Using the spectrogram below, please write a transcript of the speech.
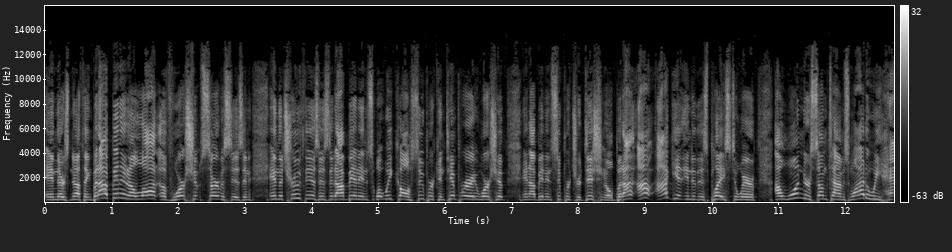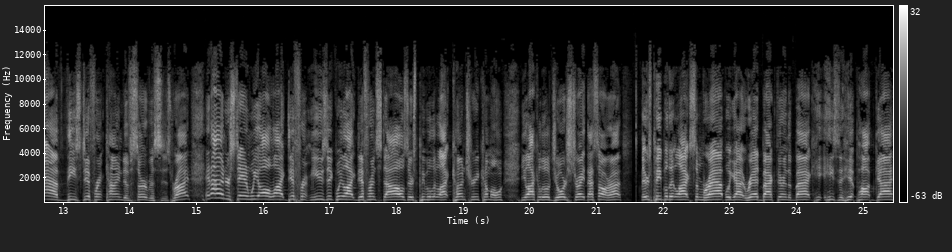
and there's nothing. But I've been in a lot of worship services and and the truth is, is that I've been in what we call super contemporary worship, and I've been in super traditional. But I, I, I get into this place to where I wonder sometimes why do we have these different kind of services, right? And I understand we all like different music, we like different styles. There's people that like country. Come on, you like a little George Strait? That's all right. There's people that like some rap. We got Red back there in the back. He, he's a hip hop guy.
